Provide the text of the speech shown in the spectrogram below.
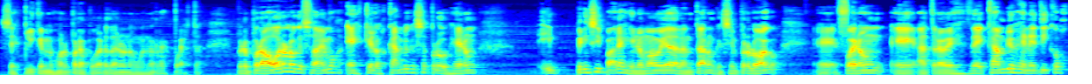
se explique mejor para poder dar una buena respuesta. Pero por ahora lo que sabemos es que los cambios que se produjeron principales, y no me voy a adelantar, aunque siempre lo hago, eh, fueron a través de cambios genéticos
